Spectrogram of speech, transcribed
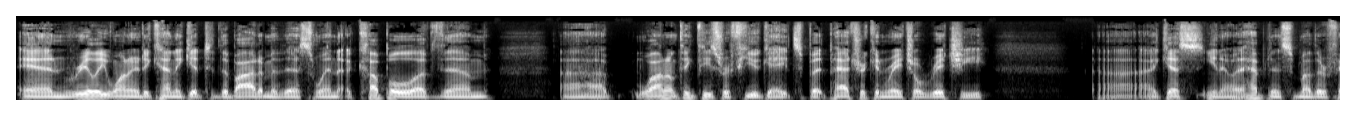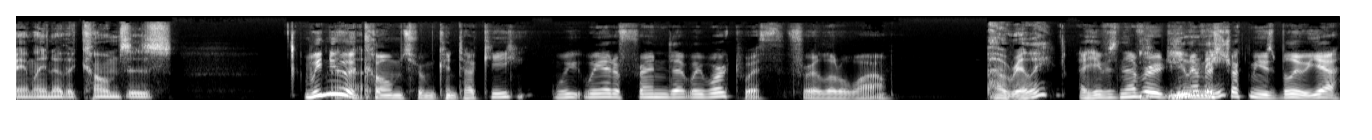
and really wanted to kind of get to the bottom of this. When a couple of them, uh, well, I don't think these were Fugates, but Patrick and Rachel Ritchie. Uh, I guess you know it happened in some other family. I know the Combses. We knew Uh, a Combs from Kentucky. We we had a friend that we worked with for a little while. Oh, really? Uh, He was never he You and never me? struck me as blue. Yeah,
